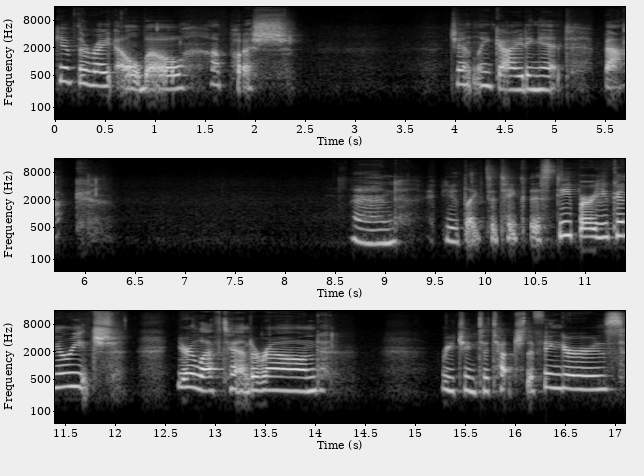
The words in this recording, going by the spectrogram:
give the right elbow a push, gently guiding it back. And if you'd like to take this deeper, you can reach your left hand around, reaching to touch the fingers.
